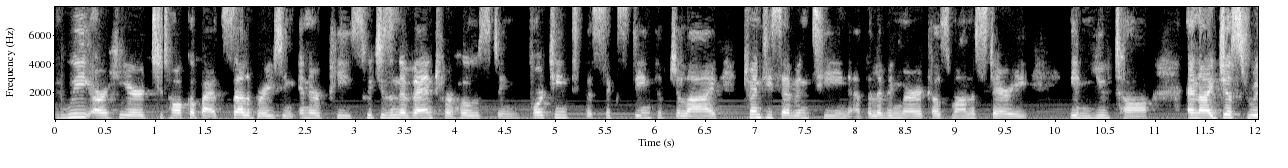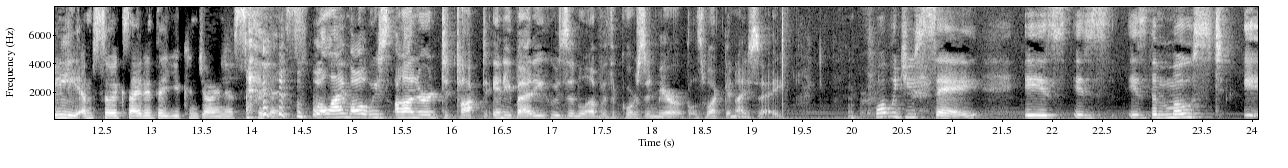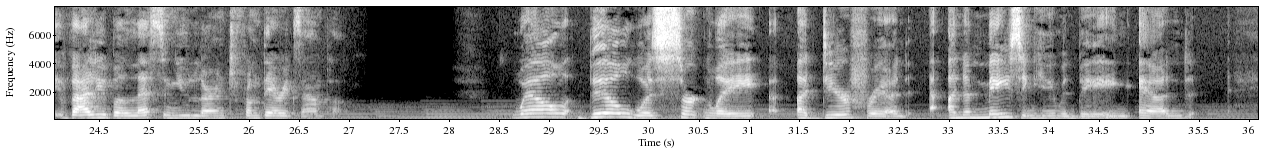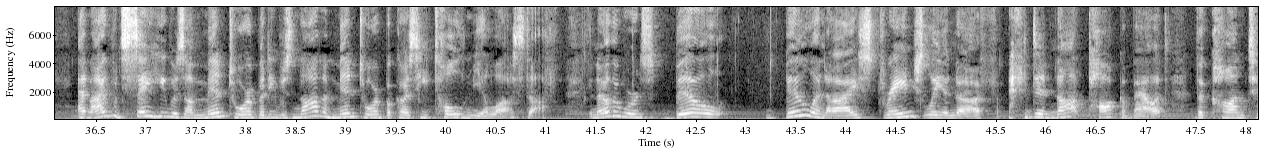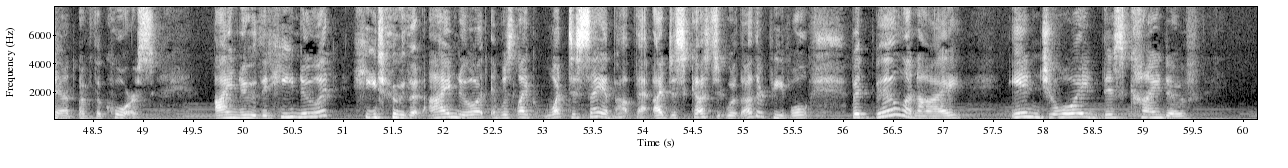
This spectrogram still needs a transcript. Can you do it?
We are here to talk about celebrating inner peace, which is an event we're hosting 14th to the 16th of July 2017 at the Living Miracles Monastery in Utah. And I just really am so excited that you can join us for this. well, I'm always honored to talk to anybody who's in love with the Course in Miracles. What can I say? What would you say is is is the most valuable lesson you learned from their example? Well, Bill was certainly a dear friend, an amazing human being, and and I would say he was a mentor, but he was not a mentor because he told me a lot of stuff. In other words, Bill Bill and I, strangely enough, did not talk about the content of the course. I knew that he knew it, he knew that I knew it, and was like, what to say about that? I discussed it with other people, but Bill and I enjoyed this kind of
